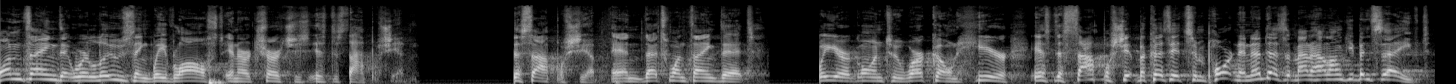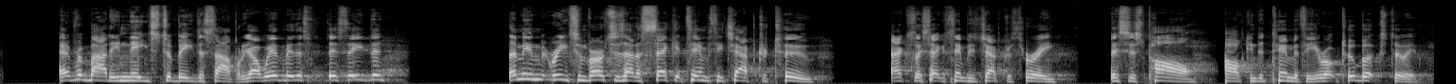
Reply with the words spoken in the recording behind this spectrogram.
One thing that we're losing, we've lost in our churches is discipleship. Discipleship. And that's one thing that we are going to work on here is discipleship because it's important and it doesn't matter how long you've been saved. Everybody needs to be discipled. Y'all with me this, this evening? Let me read some verses out of 2 Timothy chapter 2. Actually, 2 Timothy chapter 3. This is Paul talking to Timothy. He wrote two books to him.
